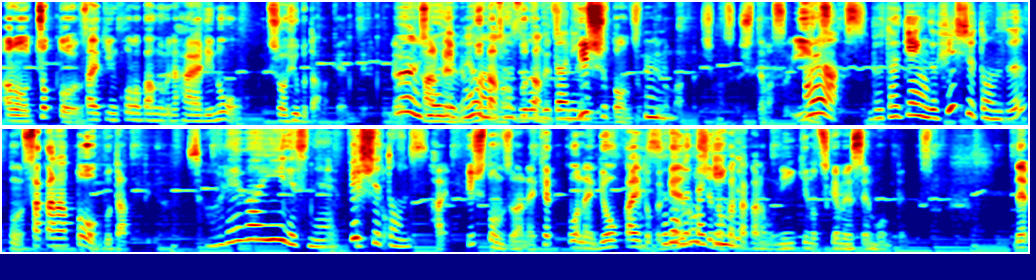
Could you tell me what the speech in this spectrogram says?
あのちょっと最近この番組の流行りの消費豚の件で、うん関連で消費豚の豚のやつ豚に。フィッシュトンズっていうのもあったりします。よ、知ってます？いいあら店です、豚キングフィッシュトンズ？うん、魚と豚っていう。それはいいですね。フィッシュトンズ。はい。フィッシュトンズはね、結構ね、業界とか芸能人の方からも人気のつけ麺専門店ですよ。で、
